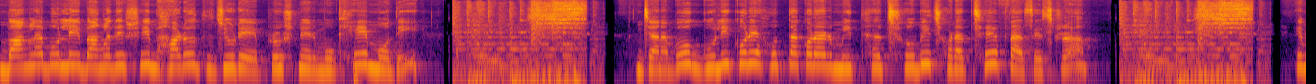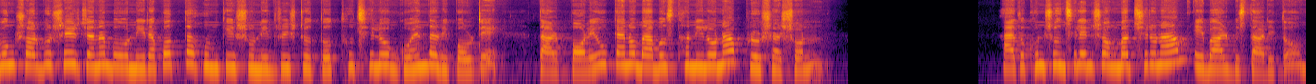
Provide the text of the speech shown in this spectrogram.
বাংলা বললেই বাংলাদেশে ভারত জুড়ে প্রশ্নের মুখে মোদি। জানাব, গুলি করে হত্যা করার মিথ্যা ছবি ছড়াচ্ছে ফ্যাসিস্টরা। এবং সর্বশেষ জানাব, নিরাপত্তা হুমকির সুনির্দিষ্ট তথ্য ছিল গোয়েন্দা রিপোর্টে। তারপরেও কেন ব্যবস্থা নিল না প্রশাসন? এতক্ষণ শুনছিলেন সংবাদ শিরোনাম, এবার বিস্তারিত।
